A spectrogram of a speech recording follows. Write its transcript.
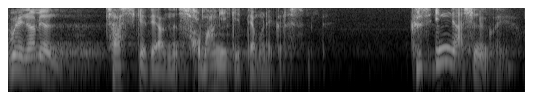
왜냐하면 자식에 대한 소망이 있기 때문에 그렇습니다. 그래서 인내하시는 거예요.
